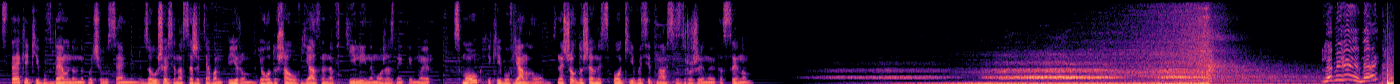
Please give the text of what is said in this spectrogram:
Стек, який був демоном на плечі у Семі, залишився на все життя вампіром, його душа ув'язнена в тілі і не може знайти мир. Смоук, який був янголом, знайшов душевний спокій і воз'єднався з дружиною та сином. Let me in, man.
